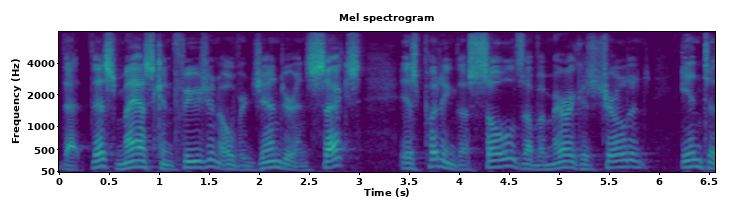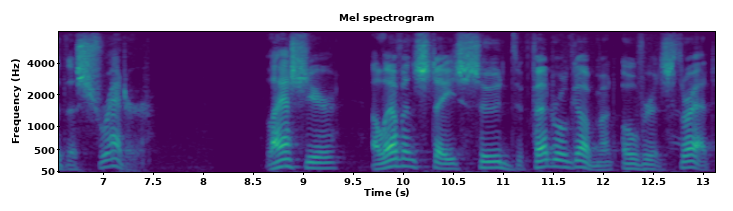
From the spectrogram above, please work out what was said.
that this mass confusion over gender and sex is putting the souls of America's children into the shredder. Last year, 11 states sued the federal government over its threat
